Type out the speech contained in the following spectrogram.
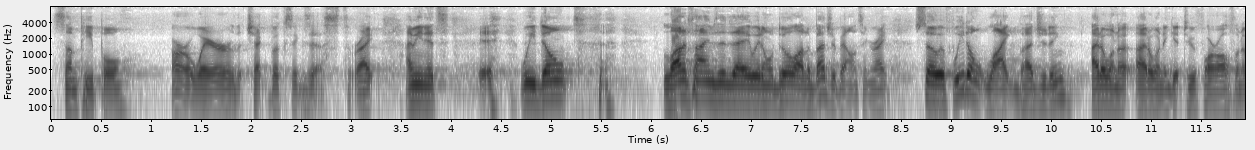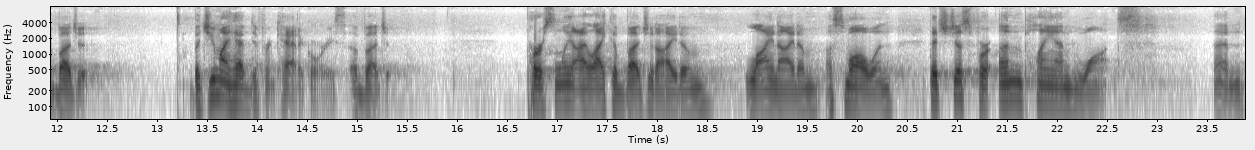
Some people are aware that checkbooks exist, right? I mean, it's, eh, we don't, a lot of times in the day, we don't do a lot of budget balancing, right? So if we don't like budgeting, I don't want to, I don't want to get too far off on a budget, but you might have different categories of budget. Personally, I like a budget item, line item, a small one, that's just for unplanned wants. And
